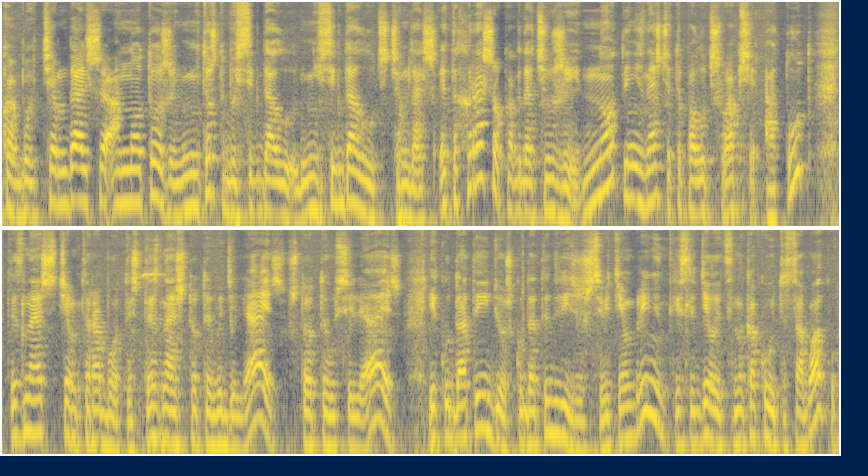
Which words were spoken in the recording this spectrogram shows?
как бы, чем дальше оно тоже, не то чтобы всегда, не всегда лучше, чем дальше. Это хорошо, когда чужие, но ты не знаешь, что ты получишь вообще. А тут ты знаешь, с чем ты работаешь, ты знаешь, что ты выделяешь, что ты усиляешь и куда ты идешь, куда ты движешься. Ведь имбрининг, если делается на какую-то собаку,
